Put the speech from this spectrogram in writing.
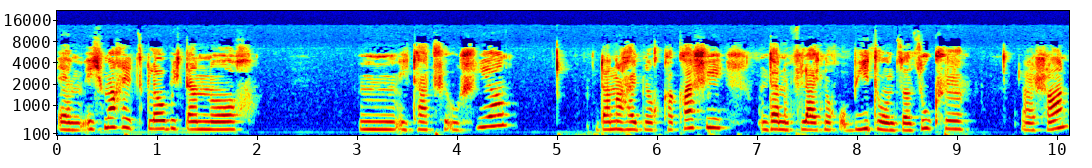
Ähm, ich mache jetzt, glaube ich, dann noch ähm, Itachi Ushia. Dann halt noch Kakashi. Und dann vielleicht noch Obito und Sasuke. Mal schauen.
